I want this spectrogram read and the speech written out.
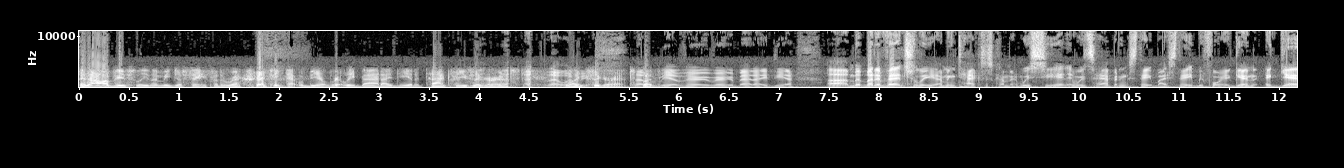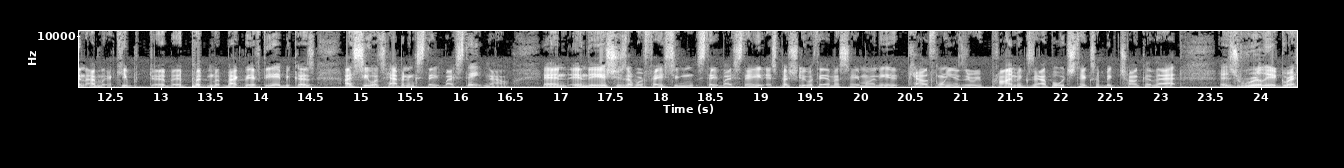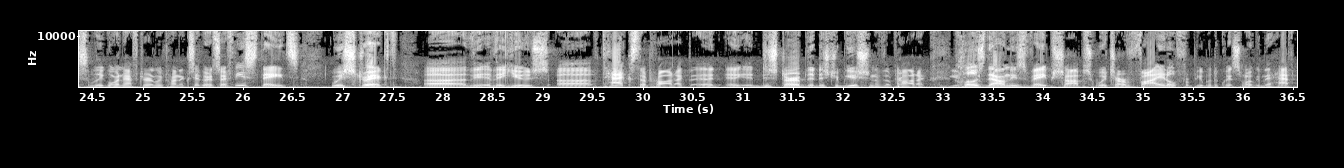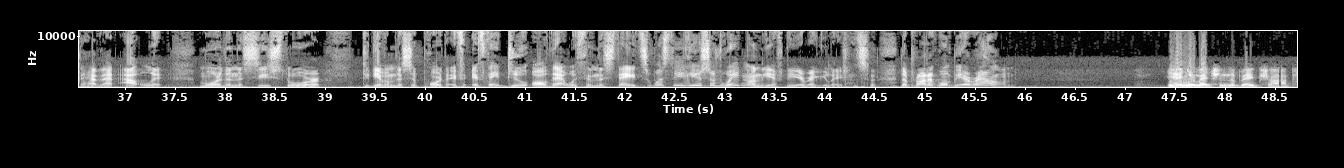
And obviously, let me just say for the record, I think that would be a really bad idea to tax e-cigarettes like be, cigarettes. That but would be a very, very bad idea. Uh, but, but eventually, I mean, taxes come in. We see it, and it's happening state by state. Before again, again, I'm, I keep uh, putting back the FDA because I see what's happening state by state now, and and the issues that we're facing state by state, especially with the MSA money. California is a prime example, which takes a big chunk of that, is really aggressively going after electronic cigarettes. So if these states restrict uh, the the use, uh, tax the product, uh, uh, disturb the distribution of the product, close down these vape shops, which are vital for people to quit smoking. They have to have that outlet more than the C store to give them the support. If if they do all that within the states, what's the use of waiting on the FDA regulations? the product won't be around. yeah, and you mentioned the vape shops.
